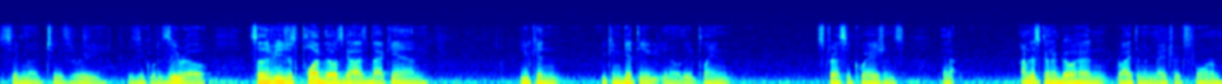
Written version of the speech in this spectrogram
sigma 2, 3 is equal to 0. So if you just plug those guys back in, you can you can get the you know the plane stress equations. And I'm just going to go ahead and write them in matrix form.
